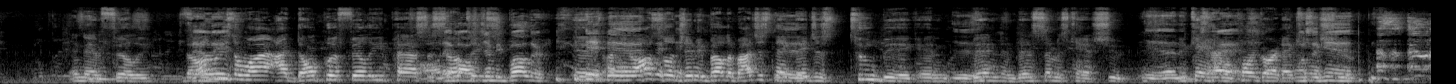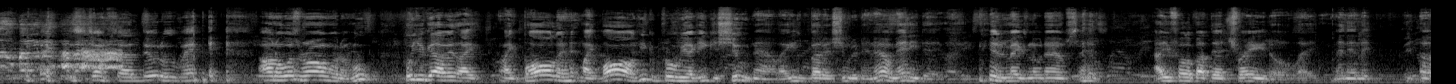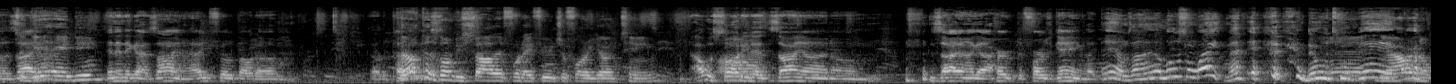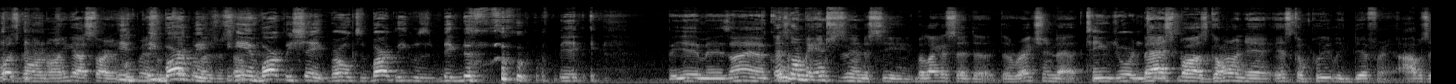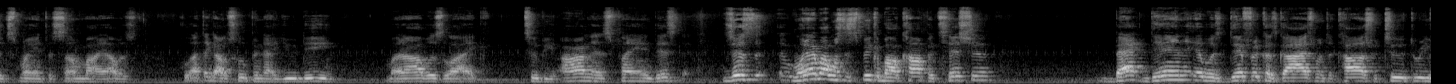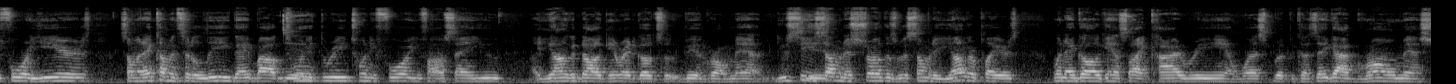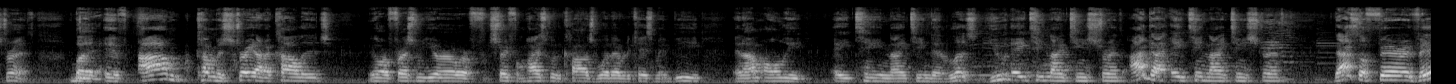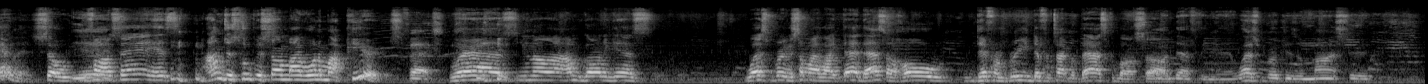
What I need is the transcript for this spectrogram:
and then Philly. The Philly. only reason why I don't put Philly past Oh, the they lost Celtics Jimmy Butler. is, I mean, also Jimmy Butler, but I just think Yeah. they just too big, and Yeah. Ben and Ben Simmons can't shoot. Yeah, You can't have a point guard that Once can't again, shoot. this jump shot doodle, man. I don't know what's wrong with him. Who who you got with like like ball and like ball? He can prove like he can shoot now. Like he's better shooter than him any day. Like it makes no damn sense. How you feel about that trade though? Like and then they uh, To Zion get AD, and then they got Zion. How you feel about um the Pelicans Pelicans? gonna be solid for their future for a young team. I was sorry that Zion um Zion got hurt the first game. Like damn, Zion lose some weight, man. Dude too big. yeah, I don't know what's going on. You gotta start He, he some Barkley. Or He in Barkley shape, bro. Because Barkley was a big dude. yeah. But yeah, man, Zion. Cool. It's gonna be interesting to see, but like I said, the direction that Team Jordan. too. basketball is going in is completely different. I was explaining to somebody, I was, who I think I was hooping at UD, but I was like, to be honest, playing this, just when everybody wants to speak about competition, back then it was different because guys went to college for two, three, four years. So when they come into the league, they about Yeah. 23, 24, you know what I'm saying? You a young adult getting ready to go to be a grown man. You see Yeah. some of the struggles with some of the younger players when they go against like Kyrie and Westbrook because they got grown man strength. But Yeah. if I'm coming straight out of college, you know, or freshman year or f- straight from high school to college, whatever the case may be, and I'm only 18, 19, then listen, you 18, 19 strength, I got 18, 19 strength. That's a fair advantage. So you know what I'm saying? It's I'm just hooping somebody, one of my peers. Facts. Whereas, you know, I'm going against Westbrook or somebody like that. That's a whole different breed, different type of basketball. Oh, So definitely, man. Westbrook is a monster.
